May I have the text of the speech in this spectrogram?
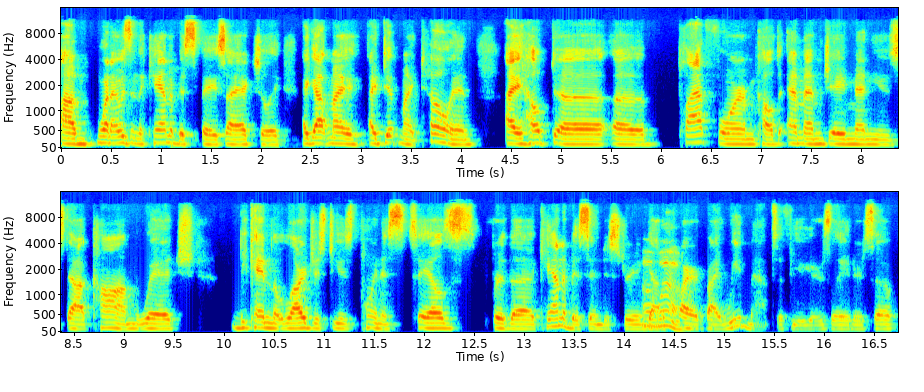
Um, when I was in the cannabis space, I actually I got my I dipped my toe in. I helped a, a platform called mmjmenus.com, which became the largest used point of sales for the cannabis industry and Oh, got wow. acquired by Weedmaps a few years later. So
